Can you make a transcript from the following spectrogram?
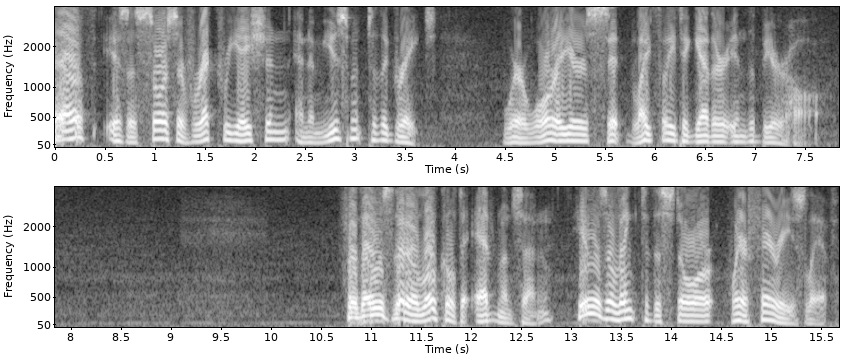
Perth is a source of recreation and amusement to the great, where warriors sit blithely together in the beer hall. For those that are local to Edmonton, Here is a link to the store Where Fairies Live.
